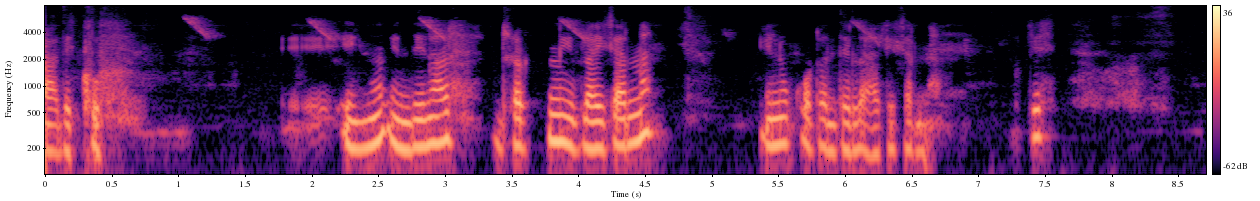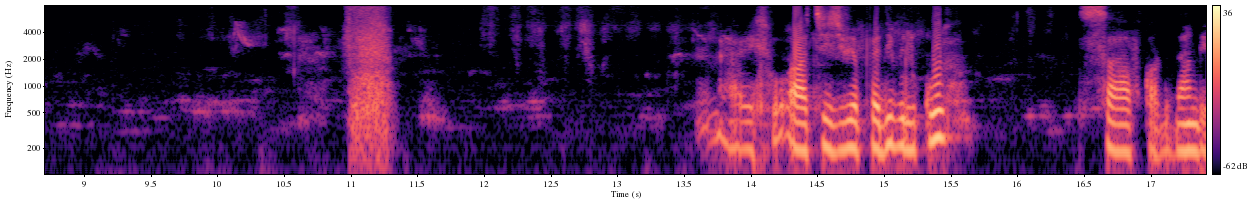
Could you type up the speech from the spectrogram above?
ਆ ਦੇਖੋ। ਇਹਨੂੰ ਇਹਦੇ ਨਾਲ ਡਾਇਰੈਕਟ ਨਹੀਂ ਅਪਲਾਈ ਕਰਨਾ, ਇਹਨੂੰ ਕਾਟਨ ਤੇ ਲਾ ਕੇ ਕਰਨਾ। ਓਕੇ ਆ ਦੇਖੋ ਆ ਚੀਜ਼ ਵੀ ਆਪਾਂ ਇਹਦੀ ਬਿਲਕੁਲ ਸਾਫ਼ ਕੱਢ ਦਾਂਗੇ।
